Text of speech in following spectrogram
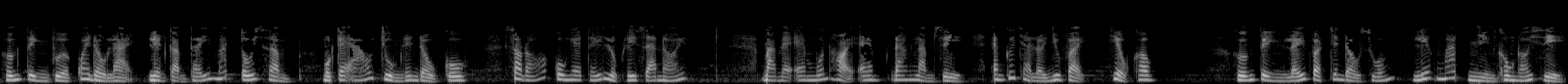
Hướng tình vừa quay đầu lại, liền cảm thấy mắt tối sầm, một cái áo trùm lên đầu cô. Sau đó cô nghe thấy Lục ly giá nói. Bà mẹ em muốn hỏi em đang làm gì, em cứ trả lời như vậy, hiểu không? Hướng tình lấy vật trên đầu xuống, liếc mắt nhìn không nói gì.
